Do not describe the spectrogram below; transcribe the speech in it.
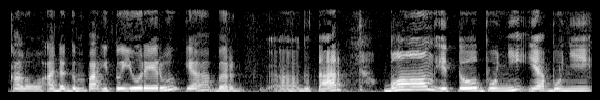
Kalau ada gempa itu yureru ya bergetar bong itu bunyi ya bunyi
